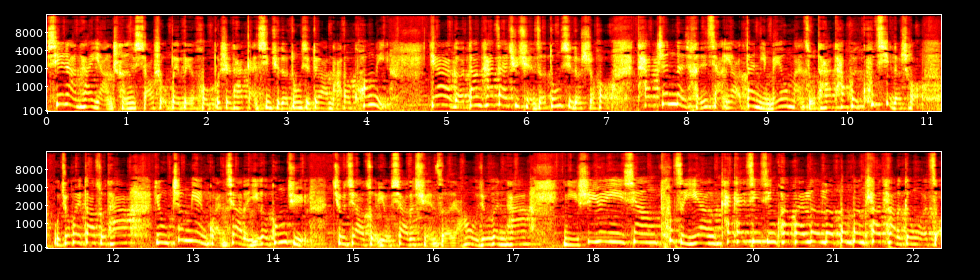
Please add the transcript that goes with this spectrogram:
先让他养成小手背背后，不是他感兴趣的东西都要拿到筐里。第二个，当他再去选择东西的时候，他真的很想要，但你没有满足他，他会哭泣的时候，我就会告诉他，用正面管教的一个工具，就叫做有效的选择。然后我就问他，你是愿意像兔子一样开开心心、快快乐乐、蹦蹦跳跳的跟我走，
